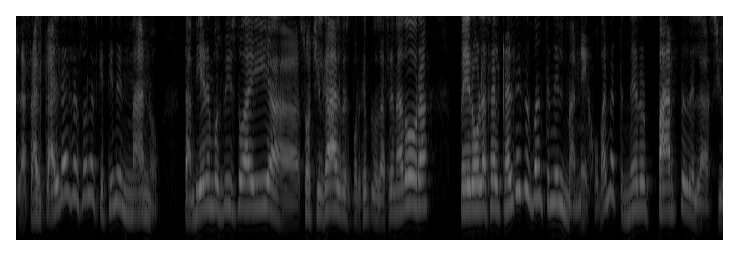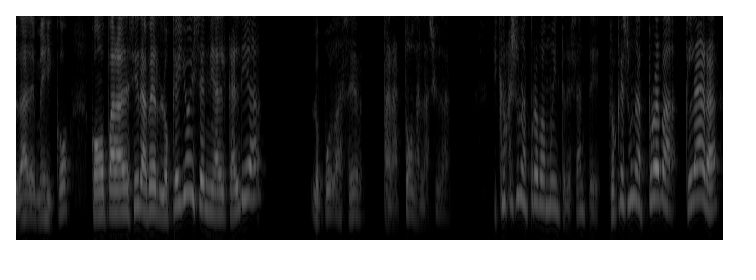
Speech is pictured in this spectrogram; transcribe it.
las alcaldesas son las que tienen mano. También hemos visto ahí a Xochitl Gálvez, por ejemplo, la senadora, pero las alcaldesas van a tener el manejo, van a tener parte de la Ciudad de México como para decir, a ver, lo que yo hice en mi alcaldía, lo puedo hacer para toda la ciudad. Y creo que es una prueba muy interesante, creo que es una prueba clara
